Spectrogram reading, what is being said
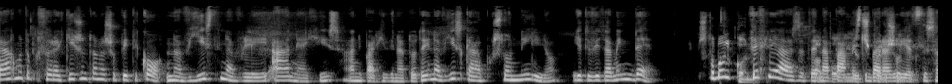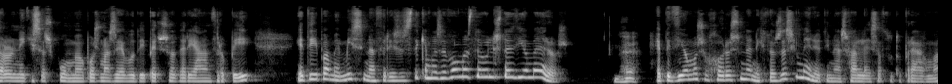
Πράγματα που θωρακίζουν το νοσοποιητικό. Να βγεις στην αυλή, αν έχεις, αν υπάρχει δυνατότητα, ή να βγεις κάπου στον ήλιο για τη βιταμίνη D. Στο μπαλκόνι. Δεν χρειάζεται Θα να πω, πάμε για στην τους παραλία της περισσότερους. Θεσσαλονίκης, ας πούμε, όπως μαζεύονται οι περισσότεροι άνθρωποι. Γιατί είπαμε, εμείς συναθρίζεστε και μαζευόμαστε όλοι στο ίδιο μέρος. Ναι. Επειδή όμως ο χώρος είναι ανοιχτός, δεν σημαίνει ότι είναι ασφαλές αυτό το πράγμα.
